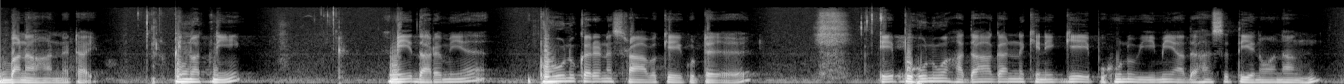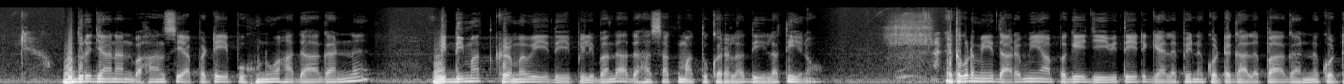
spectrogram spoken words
බණහන්නටයි. පින්වත්නී මේ ධර්මය පුහුණු කරන ශ්‍රාවකයකුට ඒ පුහුණුව හදාගන්න කෙනෙක්ගේ පුහුණු වීමේ අදහස තියෙනවා නං බුදුරජාණන් වහන්සේ අපට ඒ පුහුණුව හදාගන්න විද්ධිමත් ක්‍රමවේදේ පිළිබඳ අදහසක් මත්තු කරලා දීලා තියෙනවා. එතකොට මේ ධර්මය අපගේ ජීවිතයට ගැලපෙන කොට ගලපා ගන්න කොට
